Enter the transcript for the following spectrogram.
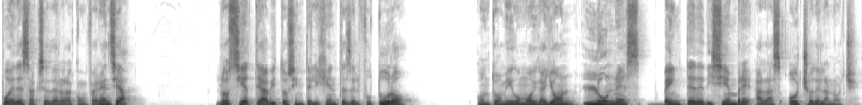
puedes acceder a la conferencia. Los siete hábitos inteligentes del futuro con tu amigo Moy Gallón, lunes 20 de diciembre a las 8 de la noche.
